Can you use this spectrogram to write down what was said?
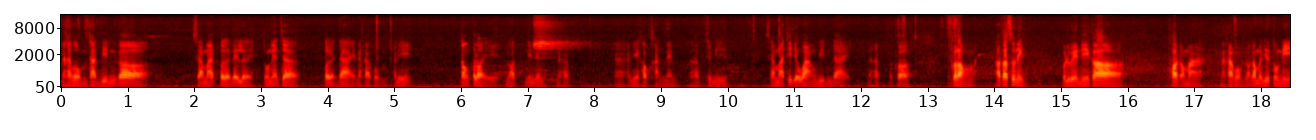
นะครับผมถาดวินก็สามารถเปิดได้เลย ตรงนี้จะ เปิดได้นะครับผมอันนี้ต้องปล่อยน็อตนิดนึงนะครับอันนี้เขาขันแน่นนะครับจะมีสามารถที่จะวางวินได้นะครับ แล้วก็กล่องอัลตราโซนิกบริเวณนี้ก็ถอดออกมานะครับผมแล้วก็มายึดตรงนี้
